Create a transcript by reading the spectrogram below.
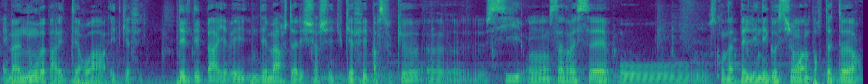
Et ben nous, on va parler de terroir et de café. Dès le départ, il y avait une démarche d'aller chercher du café parce que euh, si on s'adressait aux ce qu'on appelle les négociants importateurs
